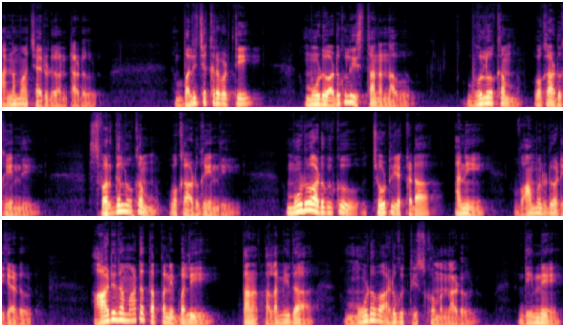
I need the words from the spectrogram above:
అన్నమాచార్యుడు అంటాడు. బలిచక్రవర్తి మూడు అడుగులు ఇస్తానన్నావు. భూలోకం ఒక అడుగైంది. స్వర్గలోకం ఒక అడుగైంది. మూడో అడుగుకు చోటు ఎక్కడా? అని వామనుడు అడిగాడు. ఆడిన మాట తప్పని బలి తన తల మీద మూడవ అడుగు తీసుకోమన్నాడు. దీన్నే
